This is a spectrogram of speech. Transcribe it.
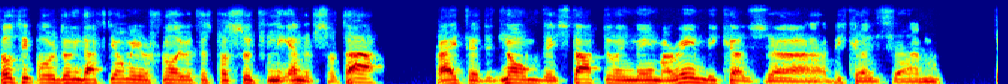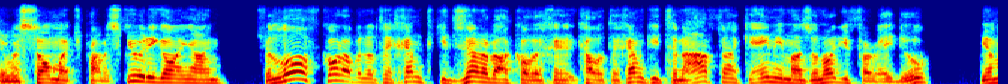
Those people who are doing Daf Yomi are familiar with this pasuk from the end of Sotah, right? That no, they stopped doing main Marim because uh, because um, there was so much promiscuity going on. And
